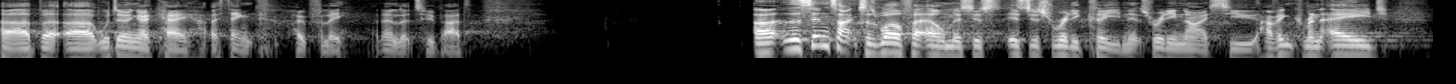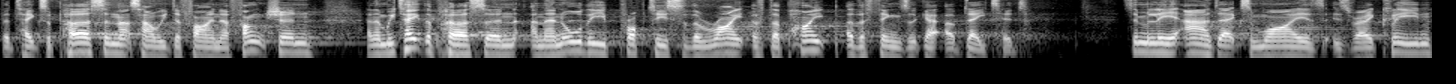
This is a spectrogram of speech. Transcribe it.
Uh, but uh, we're doing OK, I think, hopefully. I don't look too bad. Uh, the syntax as well for Elm is just, is just really clean. It's really nice. You have increment age that takes a person. That's how we define a function. And then we take the person, and then all the properties to the right of the pipe are the things that get updated. Similarly, add x and y is, is very clean,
